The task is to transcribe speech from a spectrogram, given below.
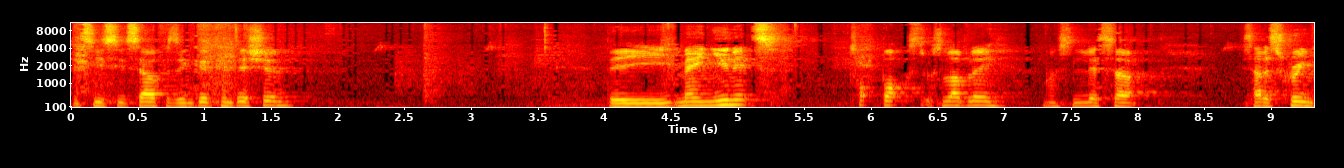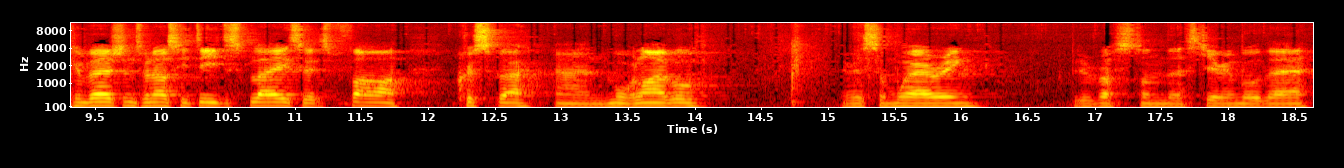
The CC itself is in good condition. The main unit, top box looks lovely, nice and lit up. It's had a screen conversion to an LCD display, so it's far crisper and more reliable. There is some wearing, a bit of rust on the steering wheel there.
